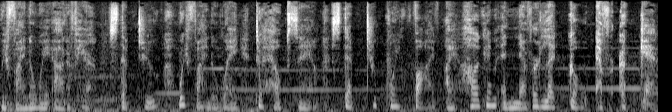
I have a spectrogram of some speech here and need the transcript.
we find a way out of here. Step two, we find a way to help Sam. Step 2.5, I hug him and never let go ever again.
